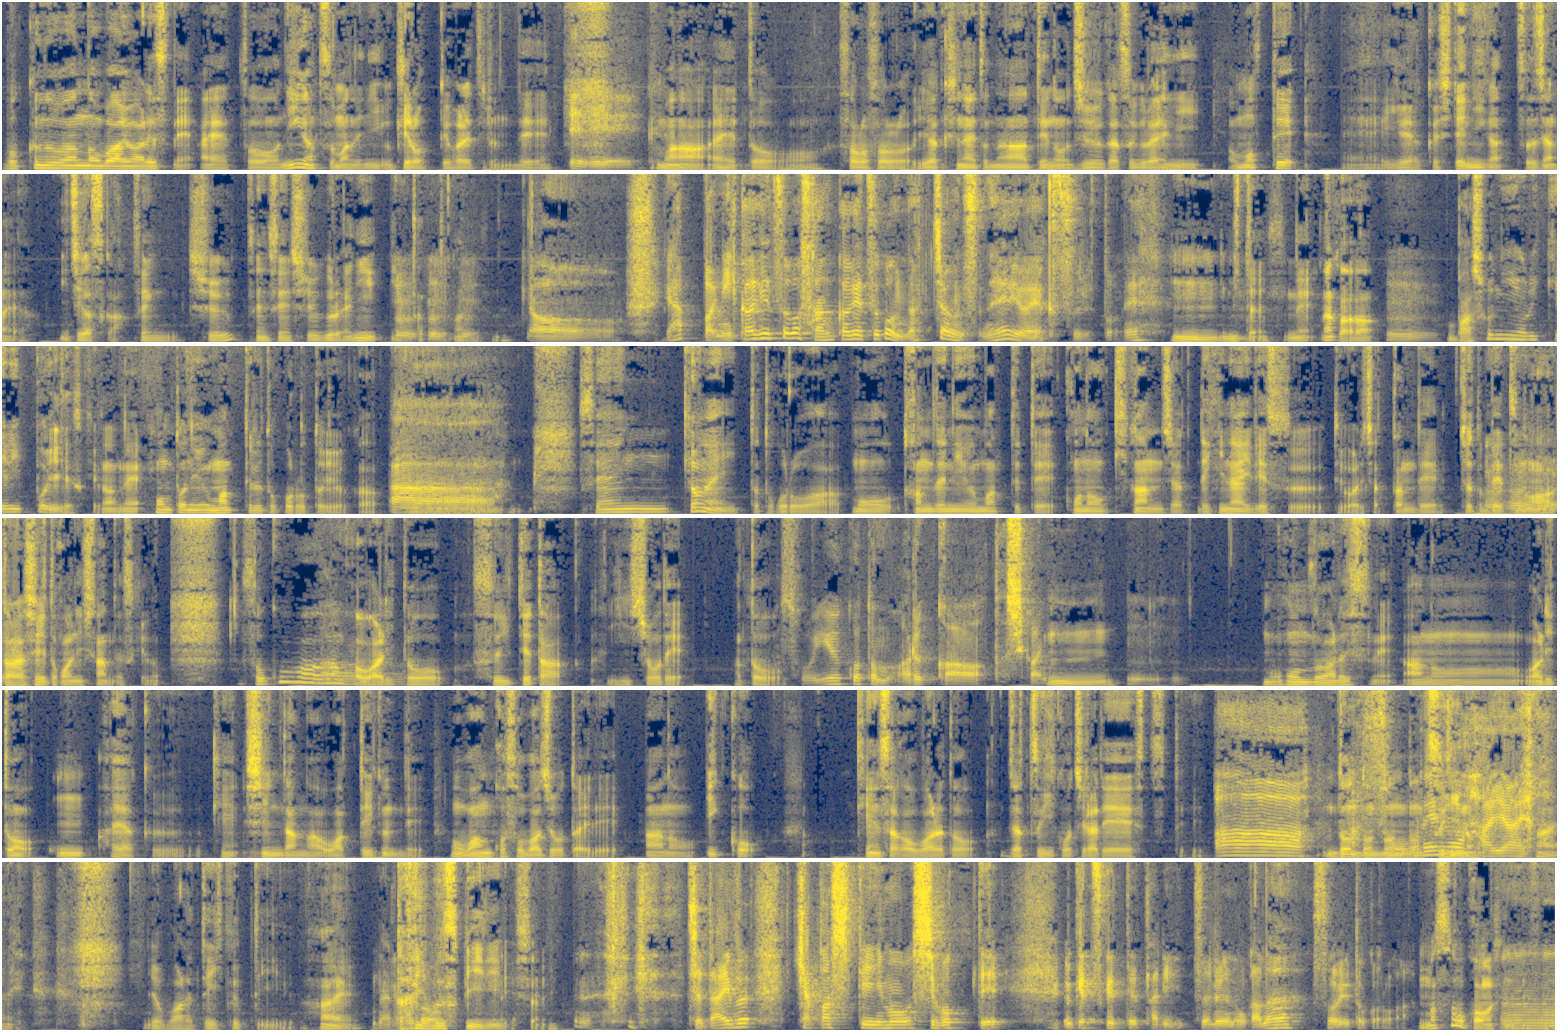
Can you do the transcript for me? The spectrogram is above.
僕の場合はですね、えっ、と、2月までに受けろって言われてるんで、ええまあ、えっ、と、そろそろ予約しないとなーっていうのを10月ぐらいに思って、えー予約して2月じゃないや、1月か。先週？先々週ぐらいに行ったって感じですね。ああ。やっぱ2ヶ月後、3ヶ月後になっちゃうんですね、予約するとね。うん、みたいですね。なんか、うん。場所によりけりっぽいですけどね、本当に埋まってるところというか、あーうん先、去年行ったところはもう完全に埋まってて、この期間じゃできないですって言われちゃったんで、ちょっと別の新しいところにしたんですけど、そこはなんか割と空いてた印象で、あと、そういうこともあるか、確かうに。ん、うん。もう本当あれですね。あのー割と、うん、早くけん診断が終わっていくんで、もうワンコそば状態で、あの、一個、検査が終わると、じゃあ次こちらです、つって、ああ。どんどんどんどん次の、も早い。はい。呼ばれていくっていう。はい。なるほどだいぶスピーディーでしたね。じゃあだいぶキャパシティも絞って受け付けてたりするのかな、そういうところは。まあそうかもしれないですね。う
